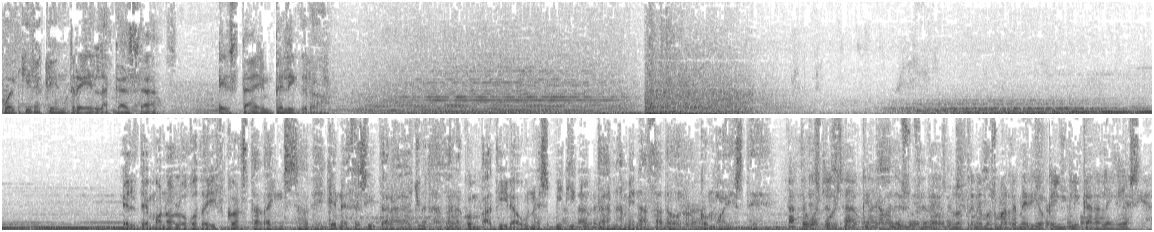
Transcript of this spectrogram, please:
cualquiera que entre en la casa está en peligro. El demonólogo Dave Constantine sabe que necesitará ayuda para combatir a un espíritu tan amenazador como este. Después de lo que acaba de suceder, no tenemos más remedio que implicar a la iglesia.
